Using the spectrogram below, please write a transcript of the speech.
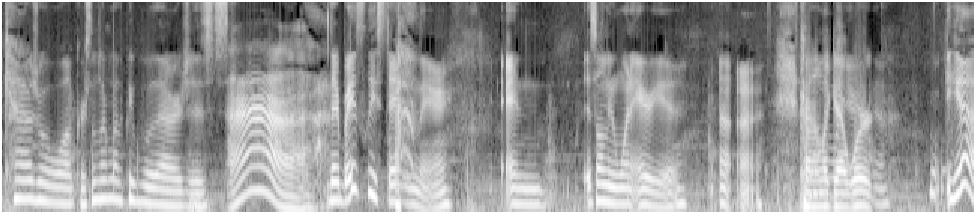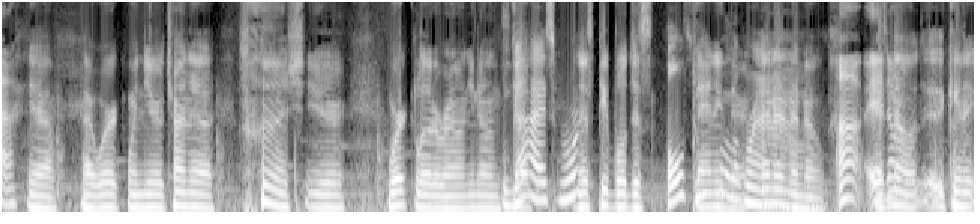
casual walkers. I'm talking about the people that are just Ah. they're basically standing there, and it's only one area. Uh uh Kind of like at work. Yeah, Yeah, at work when you're trying to push your workload around, you know, and stuff. Guys, work there's people just old standing people there. around. No, no, no, no. uh, it It, no, don't. it can it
